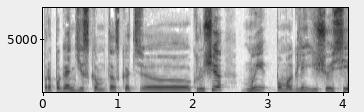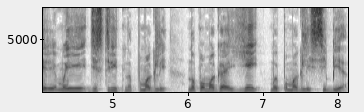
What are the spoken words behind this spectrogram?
пропагандистском, так сказать, э, ключе мы помогли еще и серии. Мы ей действительно помогли. Но помогая ей, мы помогли себе.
